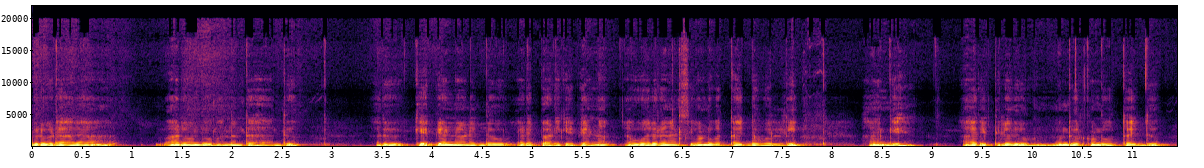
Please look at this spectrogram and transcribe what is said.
ಬಿಡುಗಡೆ ಆದ ಮಾಡಿಕೊಂಡು ಬಂದಂತಹದ್ದು. ಅದು ಕೆ ಪಿ ಅಣ್ಣಗಳಿದ್ದವು ಎಡೆಪ್ಪಾಡಿ ಕೆ ಪಿ ಅಣ್ಣ. ಅವು ಅದರ ನಡೆಸಿಕೊಂಡು ಬರ್ತಾ ಇದ್ದವು ಅಲ್ಲಿ. ಹಾಗೆ ಆ ರೀತಿಯಲ್ಲಿ ಅದು ಮುಂದುವರ್ಕೊಂಡು ಹೋಗ್ತಾ ಇದ್ದು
